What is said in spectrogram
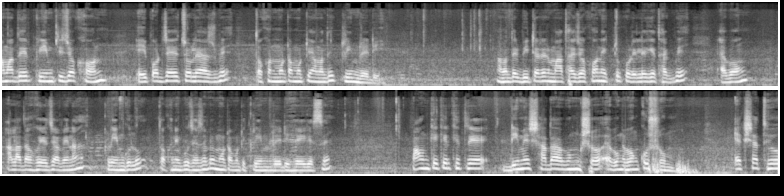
আমাদের ক্রিমটি যখন এই পর্যায়ে চলে আসবে, তখন মোটামুটি আমাদের ক্রিম রেডি আমাদের বিটারের মাথায় যখন একটু করে লেগে থাকবে এবং আলাদা হয়ে যাবে না ক্রিমগুলো তখনই বোঝা যাবে মোটামুটি ক্রিম রেডি হয়ে গেছে। পাউন্ড কেকের ক্ষেত্রে ডিমের সাদা অংশ এবং এবং কুসুম একসাথেও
